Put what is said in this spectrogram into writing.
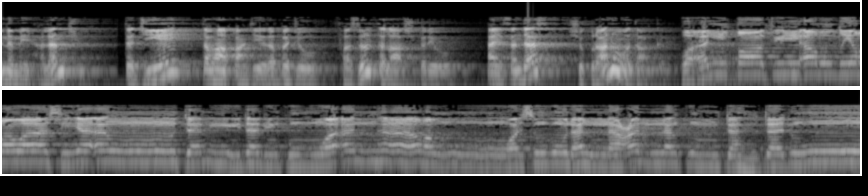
इन में हलनि थियूं त जीअं तव्हां पंहिंजे रब जो फज़ुल तलाश करियो ऐं संदसि शुक्रानो अदा करियो وألقى في الأرض رواسي أن تميد بكم وأنهارا وسبلا لعلكم تهتدون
